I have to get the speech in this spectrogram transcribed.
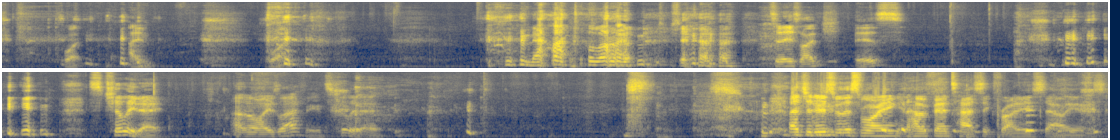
what? I'm. What? now on to lunch. Today's lunch is. it's chili day. I don't know why he's laughing. It's chili day. That's your news for this morning, and have a fantastic Friday, Stallions.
